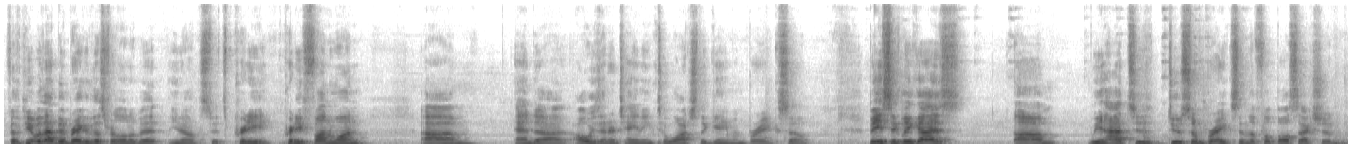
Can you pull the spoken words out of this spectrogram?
for the people that have been breaking this for a little bit, you know, it's, it's pretty pretty fun one, um, and uh, always entertaining to watch the game and break. So basically, guys, um, we had to do some breaks in the football section.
